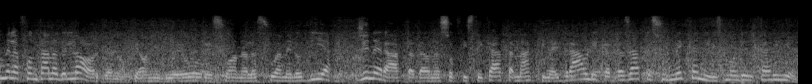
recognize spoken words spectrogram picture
come la fontana dell'organo, che ogni due ore suona la sua melodia, generata da una sofisticata macchina idraulica basata sul meccanismo del carillon.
